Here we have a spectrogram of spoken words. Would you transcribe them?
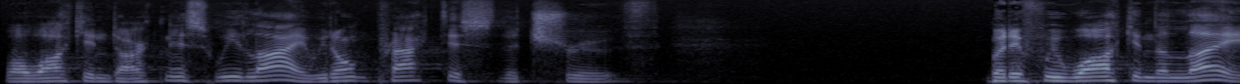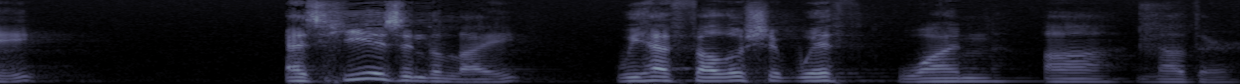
while walking in darkness, we lie. We don't practice the truth. But if we walk in the light, as He is in the light, we have fellowship with one another.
